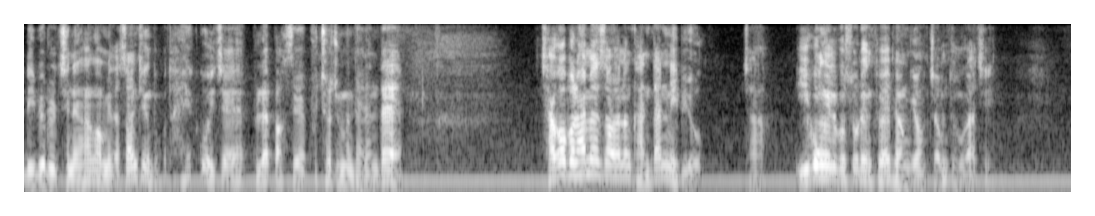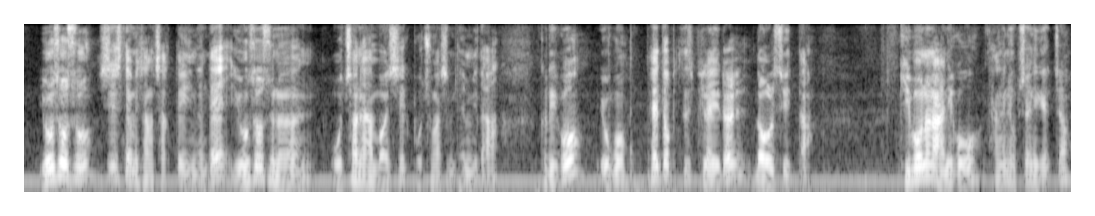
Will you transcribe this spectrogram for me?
리뷰를 진행한 겁니다. 썬팅도 뭐 다 했고 이제 블랙박스에 붙여주면 되는데 작업을 하면서 하는 간단 리뷰 자, 2019 소렌토의 변경점 두 가지. 요소수 시스템이 장착되어 있는데 요소수는 5천에 한 번씩 보충하시면 됩니다. 그리고 요거 헤드업 디스플레이를 넣을 수 있다. 기본은 아니고 당연히 옵션이겠죠.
